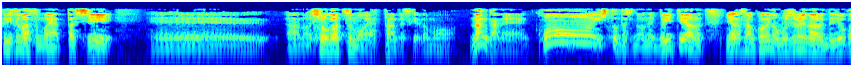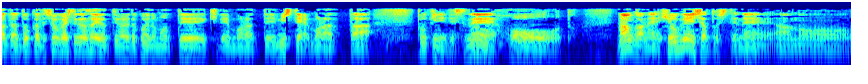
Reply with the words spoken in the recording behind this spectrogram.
クリスマスもやったし、えーあの、正月もやったんですけども、なんかね、この人たちのね、VTR、宮川さんこういうの面白いのあるんで、よかったらどっかで紹介してくださいよって言われて、こういうの持ってきてもらって、見せてもらった時にですね、ほーと。なんかね、表現者としてね、あの、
